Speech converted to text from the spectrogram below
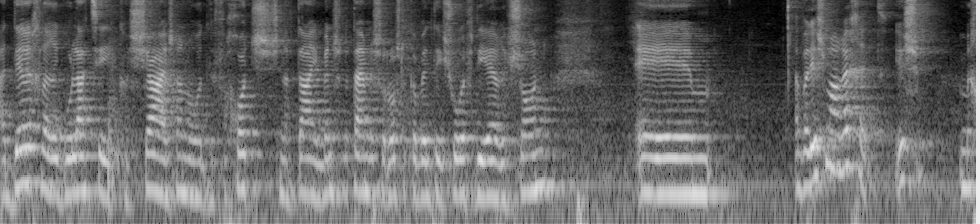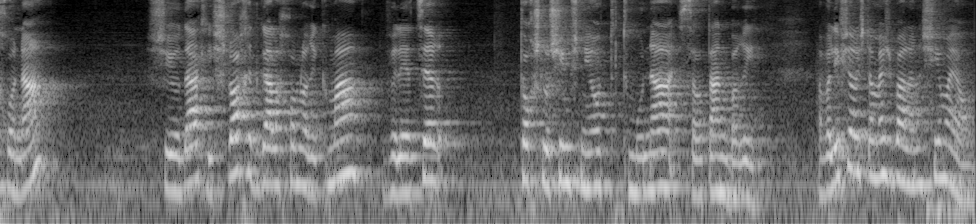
הדרך לרגולציה היא קשה, יש לנו עוד לפחות שנתיים, בין שנתיים לשלוש לקבל את האישור FDA הראשון. אמ, אבל יש מערכת, יש מכונה שיודעת לשלוח את גל החום לרקמה ולייצר תוך 30 שניות תמונה סרטן בריא. אבל אי אפשר להשתמש בה על אנשים היום,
